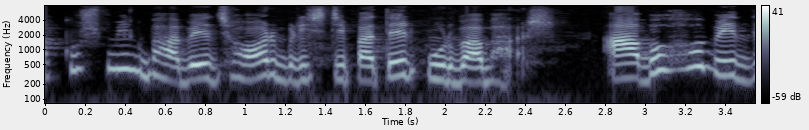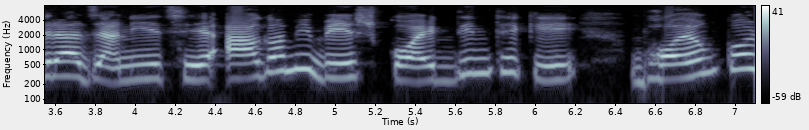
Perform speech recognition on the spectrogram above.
আকস্মিকভাবে ঝড় বৃষ্টিপাতের পূর্বাভাস। আবহবিদরা জানিয়েছে, আগামী বেশ কয়েকদিন থেকে ভয়ঙ্কর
